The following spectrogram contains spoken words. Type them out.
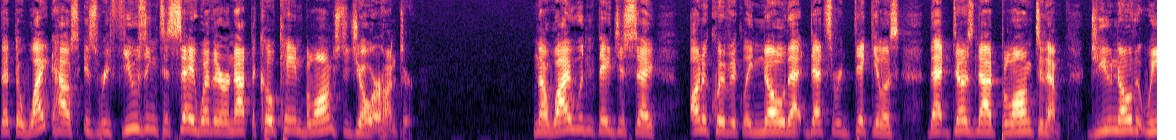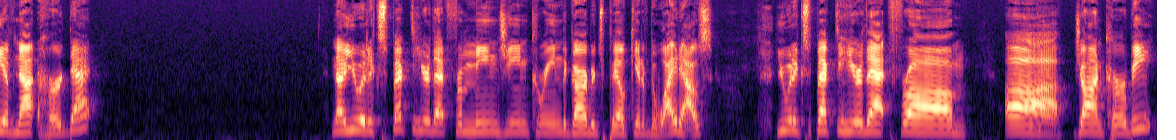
that the White House is refusing to say whether or not the cocaine belongs to Joe or Hunter. Now, why wouldn't they just say unequivocally, no, that that's ridiculous. That does not belong to them. Do you know that we have not heard that? Now, you would expect to hear that from Mean Gene Karine, the garbage pail kid of the White House. You would expect to hear that from uh, John Kirby.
